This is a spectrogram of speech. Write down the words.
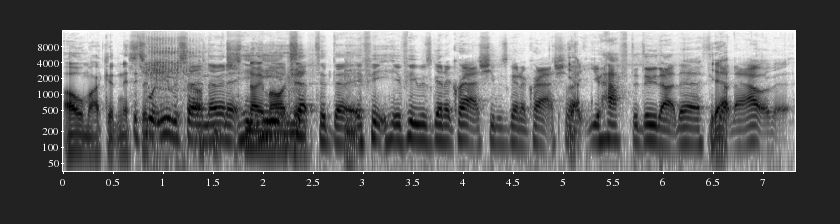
Oh, my goodness. It's what you were saying, though, just innit? He, no he margin. accepted that if he if he was going to crash, he was going to crash. Like you have to do that there to get that out of it.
